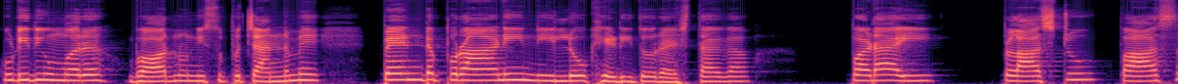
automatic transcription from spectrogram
ਕੁੜੀ ਦੀ ਉਮਰ ਬੋਰਨ 1995 ਪਿੰਡ ਪੁਰਾਣੀ ਨੀਲੋ ਖੇੜੀ ਤੋਂ ਰਿਸ਼ਤਾ ਹੈਗਾ। ਪੜ੍ਹਾਈ ਪਲੱਸ 2 ਪਾਸ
